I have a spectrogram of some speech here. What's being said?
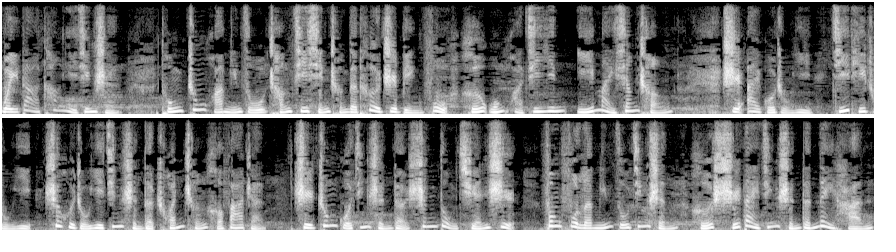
伟大抗疫精神同中华民族长期形成的特质禀赋和文化基因一脉相承，是爱国主义、集体主义、社会主义精神的传承和发展，是中国精神的生动诠释，丰富了民族精神和时代精神的内涵。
